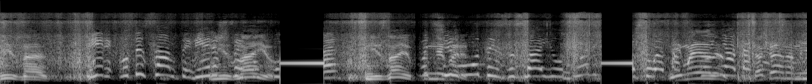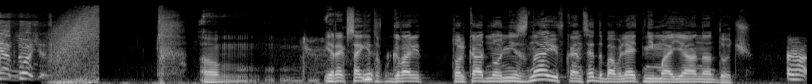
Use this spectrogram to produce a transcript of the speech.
Не знаю. Эрик, ну ты сам ты веришь не в знаю. эту а? Не знаю. Почему ты за свою дочь, что не моя, какая она у меня дочь? Ирек Сагитов говорит только одно «не знаю» и в конце добавляет «не моя она дочь». Э,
